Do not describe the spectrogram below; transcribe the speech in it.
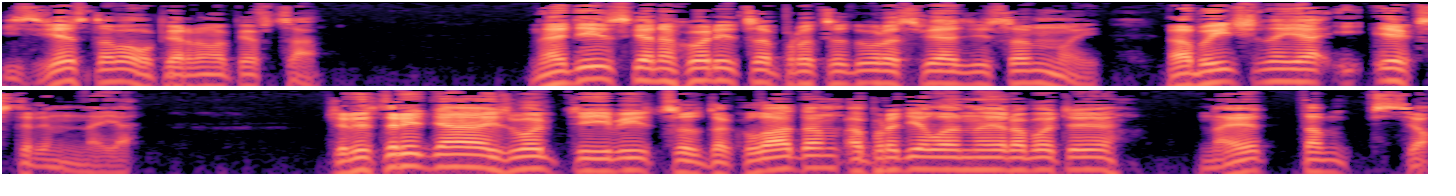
известного оперного певца. На диске находится процедура связи со мной, обычная и экстренная. Через три дня извольте явиться с докладом о проделанной работе. На этом все.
